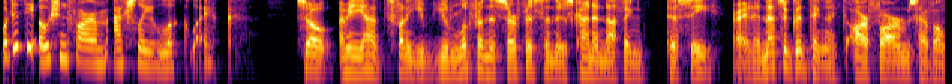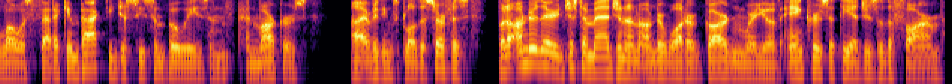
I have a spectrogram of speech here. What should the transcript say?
What does the ocean farm actually look like? So, I mean, yeah, it's funny. You you look from the surface and there's kind of nothing to see, right? And that's a good thing. Like our farms have a low aesthetic impact. You just see some buoys and, and markers. Uh, everything's below the surface. But under there, just imagine an underwater garden where you have anchors at the edges of the farm,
